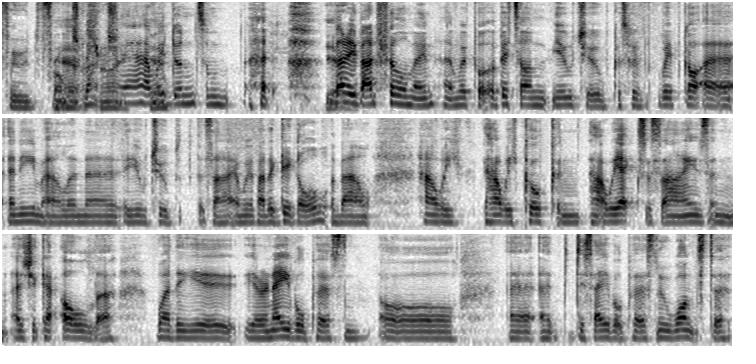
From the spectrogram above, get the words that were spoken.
food from Yeah, scratch. right. Yeah, Yeah. we've done some Yeah. very bad filming, and we put a bit on YouTube because we've we've got a, an email and a, a YouTube site, and we've had a giggle about how we how we cook and how we exercise, and as you get older, whether you you're an able person or a, a disabled person who wants to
